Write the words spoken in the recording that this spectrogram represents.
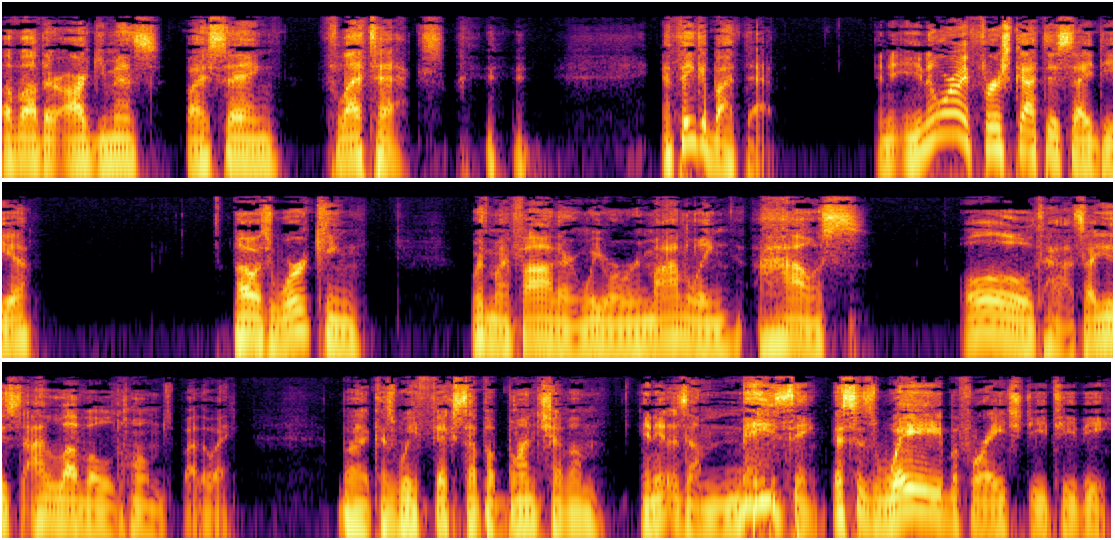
of other arguments by saying flat tax. and think about that. And you know where I first got this idea? I was working with my father and we were remodeling a house, old house. I used, I love old homes, by the way, but because we fixed up a bunch of them and it was amazing. This is way before HGTV. It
